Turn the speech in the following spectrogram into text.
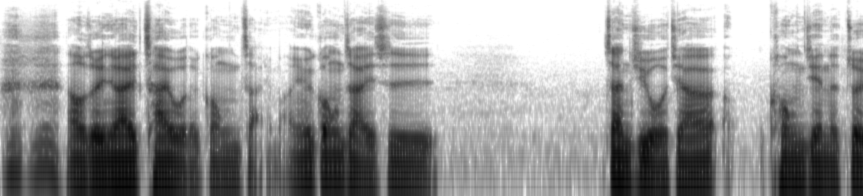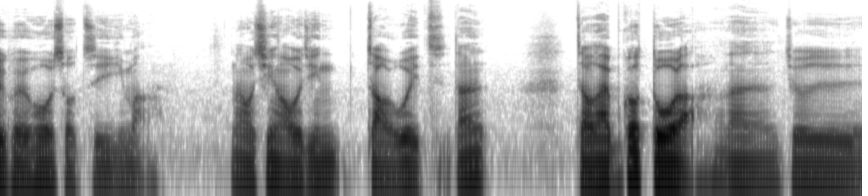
然后我最近就在拆我的公仔嘛，因为公仔是占据我家空间的罪魁祸首之一嘛。那我幸好我已经找了位置，但。找的还不够多啦，那就是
